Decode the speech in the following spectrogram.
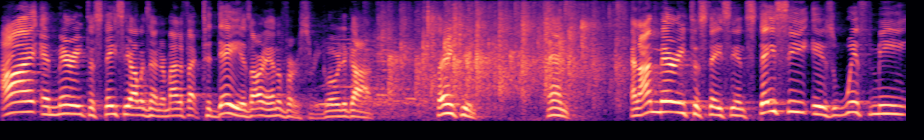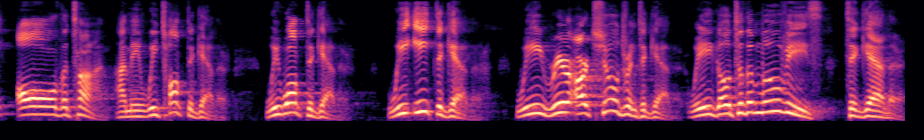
I am married to Stacy Alexander. Matter of fact, today is our anniversary. Glory to God. Thank you. And and I'm married to Stacy, and Stacy is with me all the time. I mean, we talk together, we walk together, we eat together, we rear our children together, we go to the movies together.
